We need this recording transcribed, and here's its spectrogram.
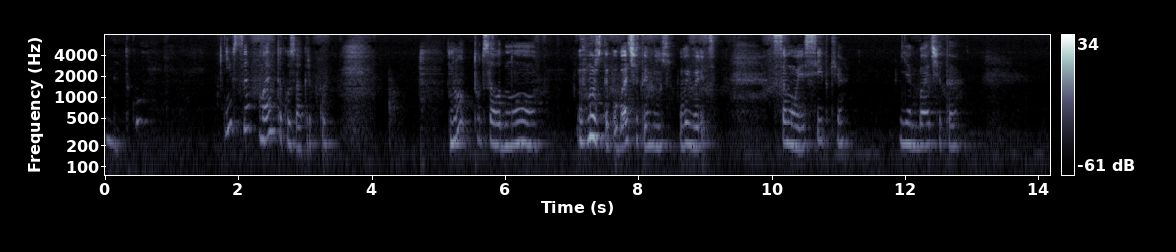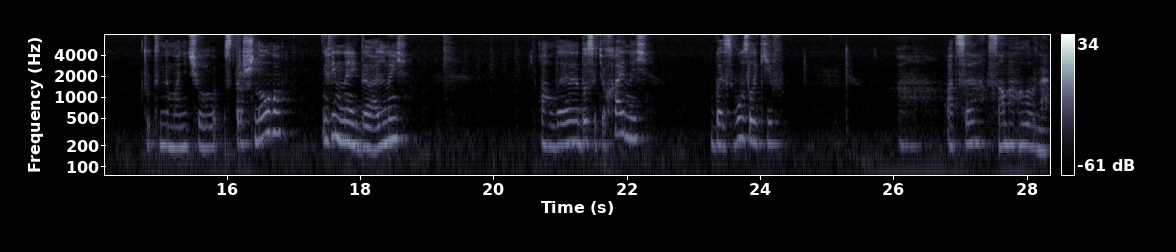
нитку. І все, маємо таку закріпку. Ну, тут заодно ви можете побачити мій виворіт самої сітки. Як бачите, тут нема нічого страшного. Він не ідеальний, але досить охайний, без вузликів. А це саме головне.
